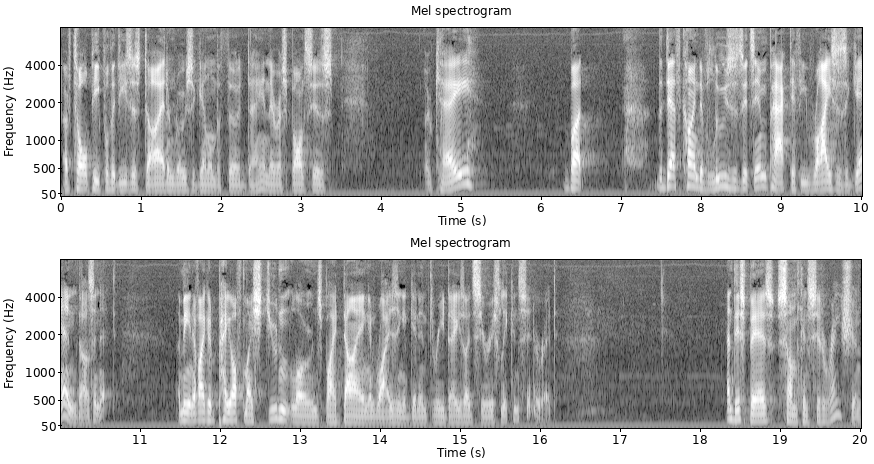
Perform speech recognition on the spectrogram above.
I've told people that Jesus died and rose again on the third day, and their response is, okay, but the death kind of loses its impact if he rises again, doesn't it? I mean, if I could pay off my student loans by dying and rising again in three days, I'd seriously consider it. And this bears some consideration.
